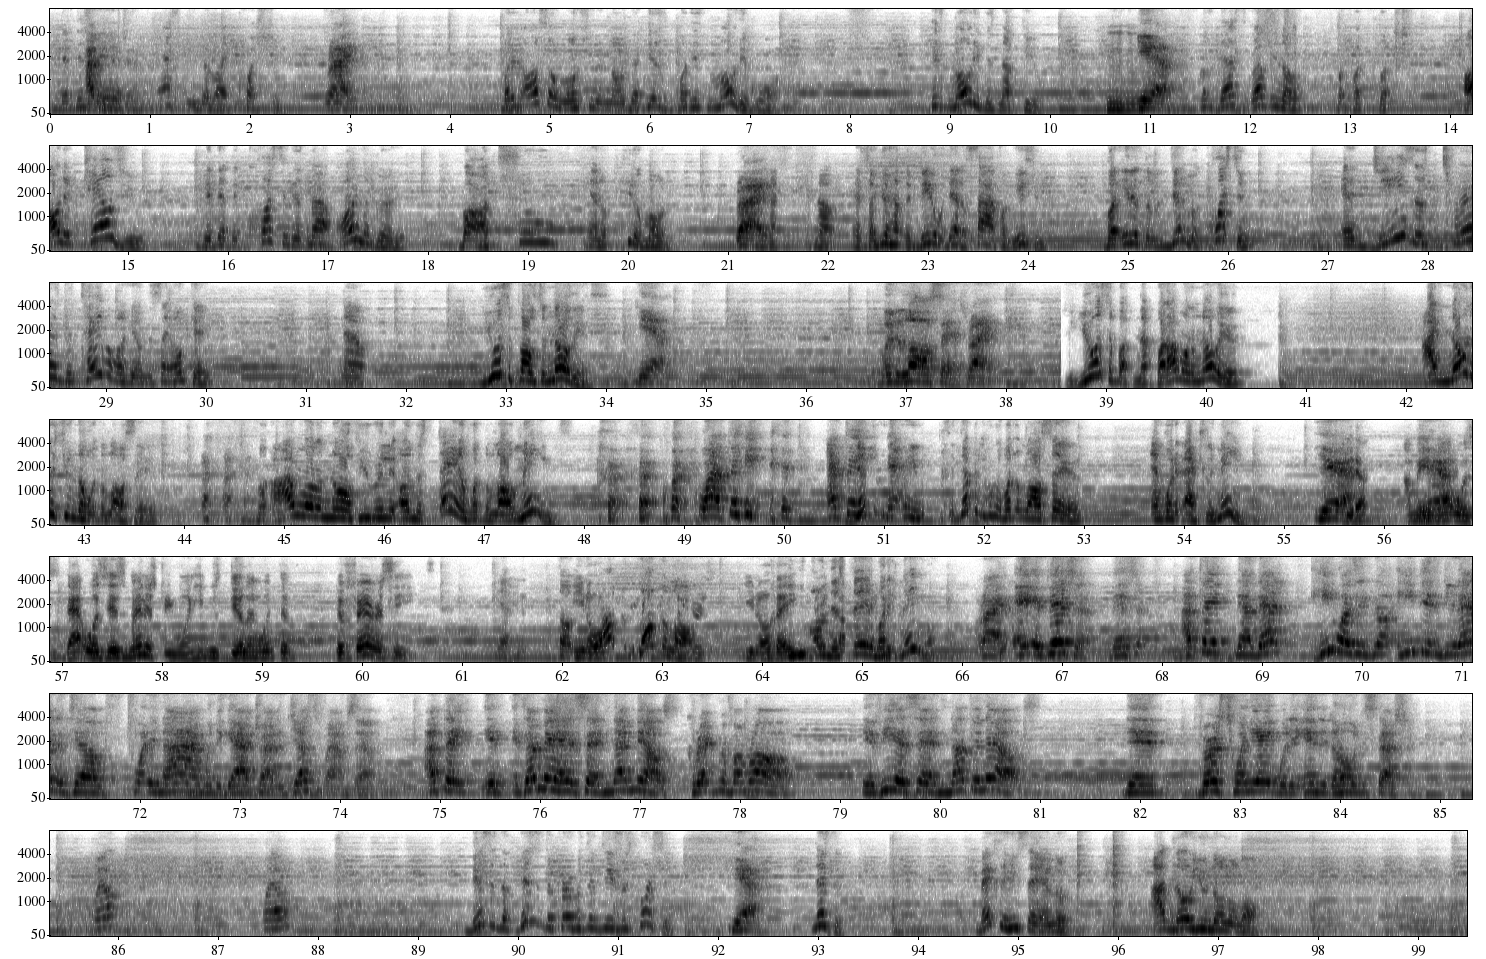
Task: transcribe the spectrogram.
that this man is asking the right question. Right. But it also wants you to know that his what his motive was. His motive is not pure. Mhm. Yeah. But That's well, you know, but but but all it tells you is that the question is not undergirded by a true and a pure motive. Right. Now, and so you have to deal with that aside from the issue. But it is a legitimate question. And Jesus turns the table on him to say, okay, now you're supposed to know this. Yeah. What the law says, right? You're supposed now what I want to know is I know that you know what the law says, but I want to know if you really understand what the law means. well, I think I think Difference that, between- It's a difference between what the law says and what it actually means. yeah. Yeah. I mean, Yeah. that was that was his ministry when he was dealing with the the Pharisees. Yeah. So You know, all you the law, You know, they you understand what it means. Right. Hey, hey, Bishop, Bishop, I think now that he wasn't go he didn't do that until 29 when the guy tried to justify himself. I think if, if that man had said nothing else, correct me if I'm wrong, if he had said nothing else, then verse 28 would have ended the whole discussion. Well, well, this is the this is the purpose of Jesus' question. Yeah. Listen, basically he's saying, look, I know you know the law.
